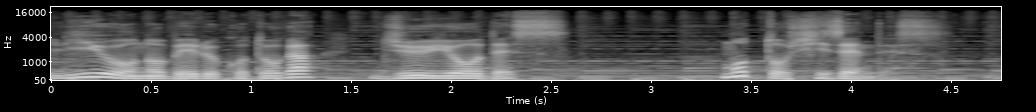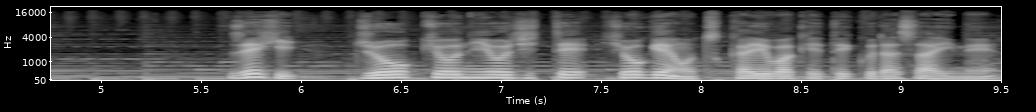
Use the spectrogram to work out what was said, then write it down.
理由を述べることが重要です。もっと自然です。ぜひ状況に応じて表現を使い分けてくださいね。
